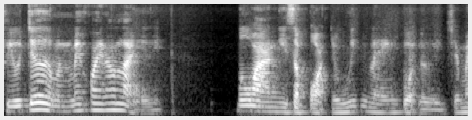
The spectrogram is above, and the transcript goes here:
ฟิวเจอร์มันไม่ค่อยเท่าไหร่เลยเมื่อวานนี้สปอร์ตยังวิ่งแรงกว่าเลยใช่ไหม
